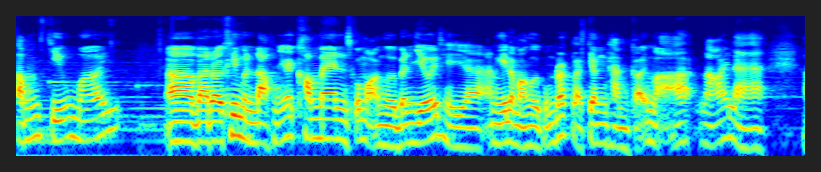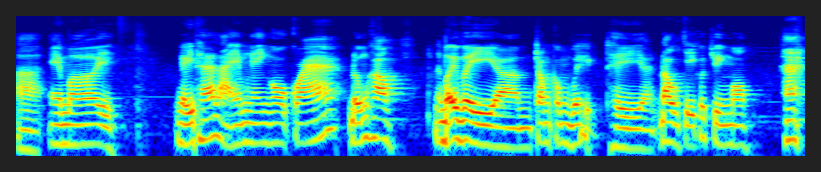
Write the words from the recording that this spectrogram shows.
tấm chiếu mới à, và rồi khi mình đọc những cái comments của mọi người bên dưới thì à, anh nghĩ là mọi người cũng rất là chân thành cởi mở nói là à, em ơi nghĩ thế là em ngây ngô quá đúng không? Bởi vì à, trong công việc thì đâu chỉ có chuyên môn ha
